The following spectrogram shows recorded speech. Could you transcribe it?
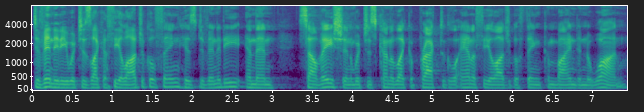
divinity, which is like a theological thing, his divinity, and then salvation, which is kind of like a practical and a theological thing combined into one.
